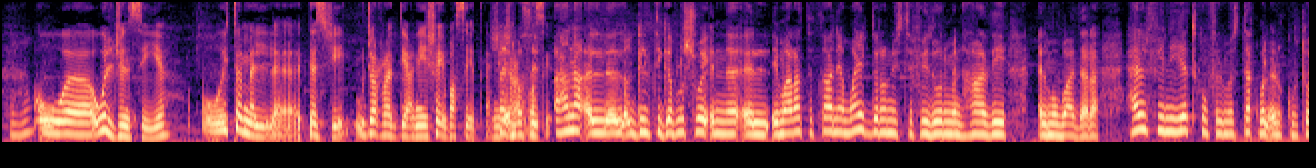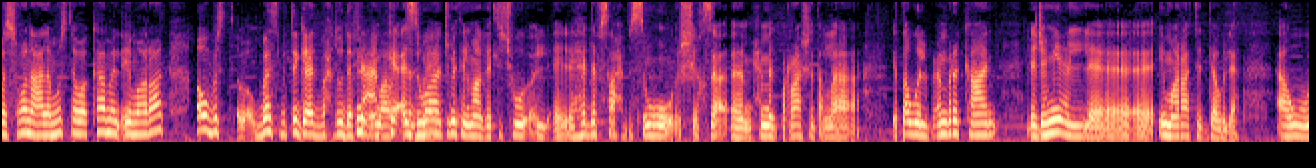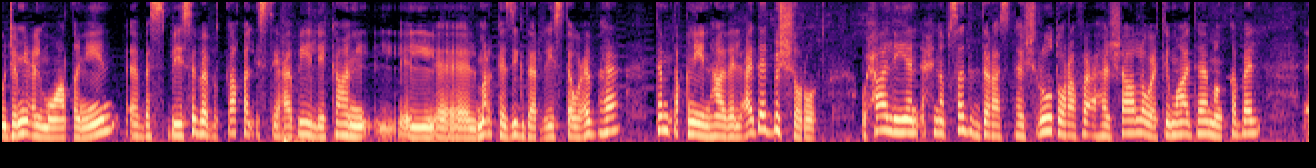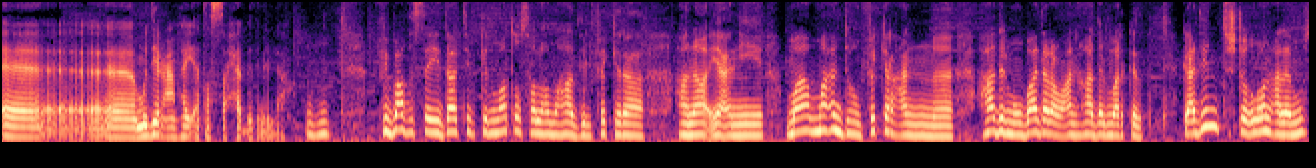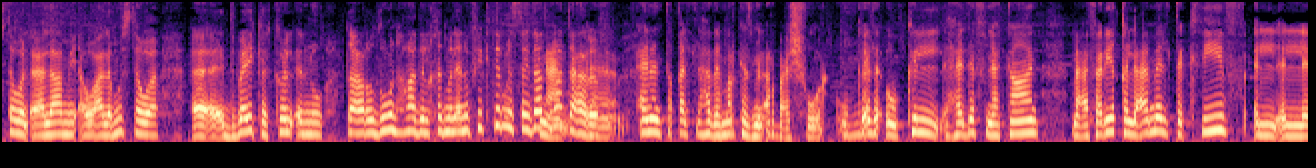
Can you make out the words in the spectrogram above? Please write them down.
والجنسية. ويتم التسجيل. مجرد يعني شيء بسيط يعني شيء بسيط. هنا ال- قلتي قبل شوي إن الإمارات الثانية ما يقدرون يستفيدون من هذه المبادرة. هل في نيتكم في المستقبل إنكم توسعون على مستوى كامل الإمارات أو بس بس بتقعد محدودة في نعم الإمارات؟ في كازواج مثل ما قلت لك هو ال- الهدف صاحب السمو الشيخ محمد بن راشد الله يطول بعمره كان لجميع ال- إمارات الدولة أو جميع المواطنين بس بسبب الطاقة الاستيعابية اللي كان ال- ال- المركز يقدر يستوعبها تم تقنين هذا العدد بالشروط. وحاليا إحنا بصدد دراسه هالشروط ورفعها إن شاء الله واعتمادها من قبل آه، مدير عام هيئة الصحة بإذن الله. في بعض السيدات يمكن ما توصلهم هذه الفكرة هنا يعني ما ما عندهم فكره عن هذه المبادرة وعن هذا المركز. قاعدين تشتغلون على المستوى الإعلامي أو على مستوى آه، دبي ككل إنه تعرضون هذه الخدمة لأنه في كثير من السيدات ما تعرف. آه، أنا انتقلت لهذا المركز من أربع شهور وكل, وكل هدفنا كان مع فريق العمل تكثيف ال- ال-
